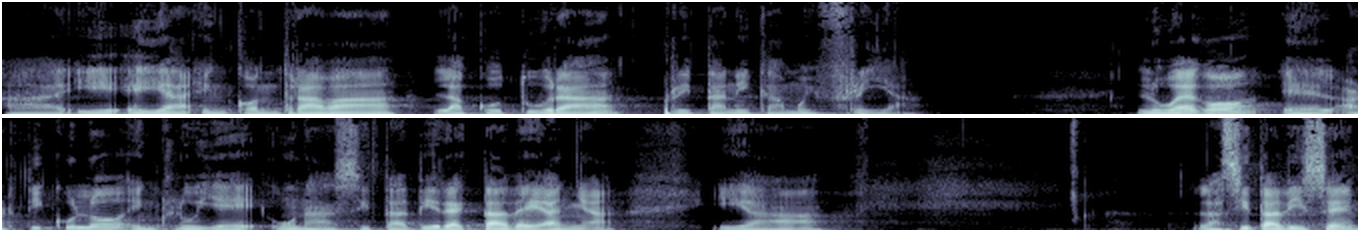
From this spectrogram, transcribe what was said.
ah, y ella encontraba la cultura británica muy fría. Luego, el artículo incluye una cita directa de Aña y la cita dice,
